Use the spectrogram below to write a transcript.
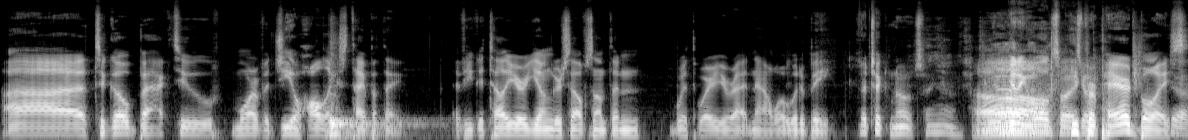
Uh, to go back to more of a geoholics type of thing. If you could tell your younger self something with where you're at now, what would it be? I took notes. Hang on. Oh, I'm getting old, so I he's prepared, boys. Yeah.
